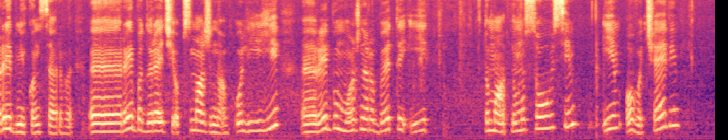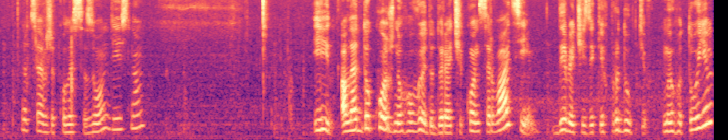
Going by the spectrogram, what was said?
Рибні консерви. Е, Риба, до речі, обсмажена в олії. Е, Рибу можна робити і в томатному соусі, і овочеві. Ну, це вже коли сезон, дійсно. І, але до кожного виду, до речі, консервації, дивлячись, з яких продуктів ми готуємо,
